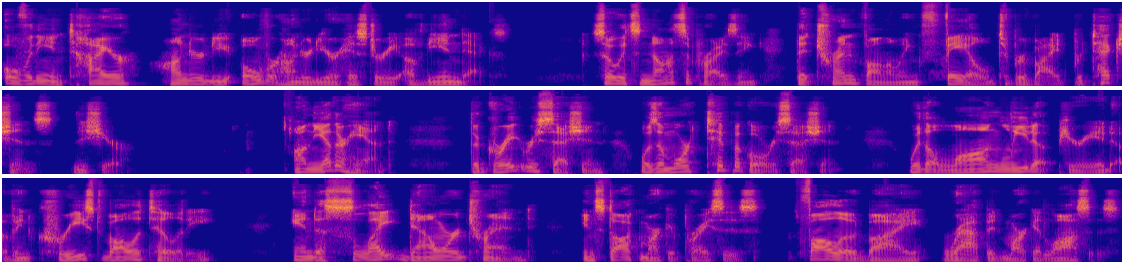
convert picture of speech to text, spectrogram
over the entire 100 over 100 year history of the index. So it's not surprising that trend following failed to provide protections this year. On the other hand, the Great Recession was a more typical recession with a long lead up period of increased volatility and a slight downward trend in stock market prices, followed by rapid market losses.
